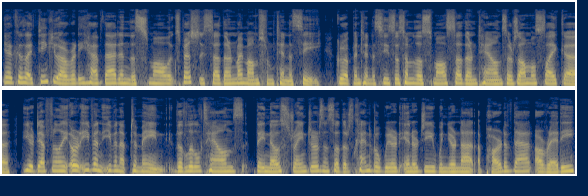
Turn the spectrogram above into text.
Yeah, because I think you already have that in the small, especially southern. My mom's from Tennessee, grew up in Tennessee, so some of those small southern towns, there's almost like a you're definitely, or even even up to Maine, the little towns they know strangers, and so there's kind of a weird energy when you're not a part of that already.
